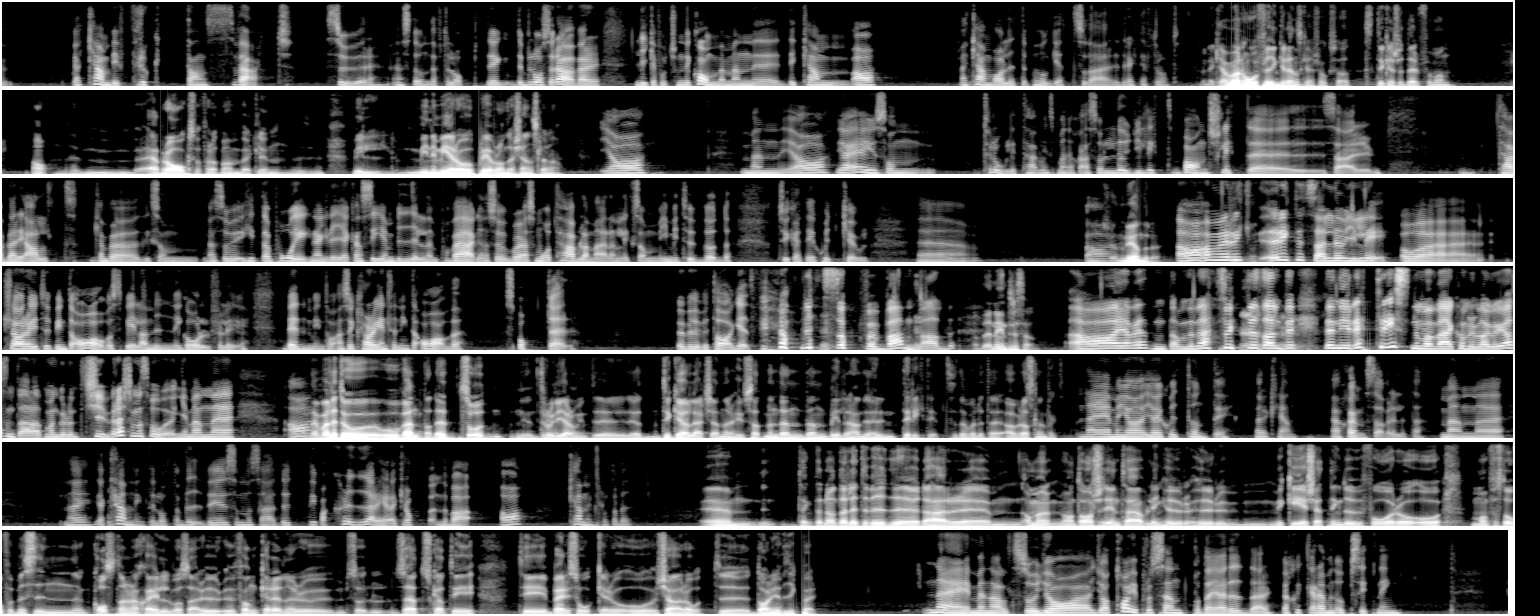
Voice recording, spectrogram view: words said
jag kan bli fruktansvärt sur en stund efter lopp. Det, det, blåser över lika fort som det kommer men eh, det kan, ja, man kan vara lite på hugget sådär direkt efteråt. Men det kan vara en hårfin gräns kanske också, att det kanske är därför man ja, är bra också, för att man verkligen vill minimera och uppleva de där känslorna. Ja, men ja, jag är ju en sån otroligt tävlingsmänniska, alltså löjligt, barnsligt eh, så här, tävlar i allt. Kan börja liksom, alltså, hitta på egna grejer. Jag kan se en bil på vägen så börjar jag småtävla med den liksom, i mitt huvud. Tycker att det är skitkul. Uh, ja. Känner igen det? Ja, men rikt, riktigt så löjlig. Och uh, klarar ju typ inte av att spela minigolf eller badminton. Alltså klarar egentligen inte av sporter överhuvudtaget. För jag blir så förbannad. Ja, den är intressant. Ja, jag vet inte om den är så intressant. Den är ju rätt trist när man väl kommer iväg och gör sånt där, att man går runt och tjurar som en småunge, men eh, Ja. Den var lite oväntad, så trodde jag nog inte. Jag tycker jag har lärt känna det hyfsat, men den, den bilden hade jag inte riktigt. Så det var lite överraskande faktiskt. Nej, men jag, jag är skittuntig, verkligen. Jag skäms över det lite. Men eh, nej, jag kan inte låta bli. Det är som så här, det, det bara kliar i hela kroppen. Det bara, ja, kan inte låta bli. Eh, tänkte nudda lite vid eh, det här, ehm, om man tar sig till en tävling, hur, hur mycket ersättning du får och, och man får stå för bensinkostnaderna själv och så här. Hur, hur funkar det när du säger att du ska till, till Bergsåker och, och köra åt eh, Daniel Wikberg? Nej, men alltså jag, jag tar ju procent på det jag rider. Jag skickar även uppsittning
